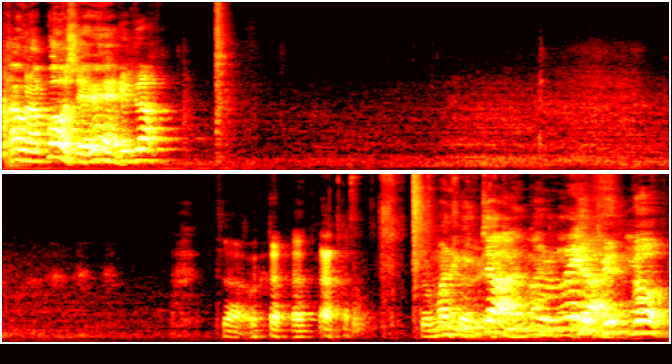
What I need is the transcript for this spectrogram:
Haga una pose, ven. Esta. Chao. Challenge. Eh, No,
